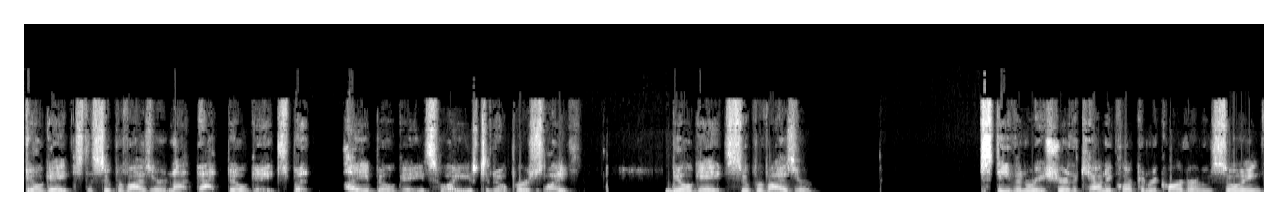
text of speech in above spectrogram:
Bill Gates, the supervisor, not that Bill Gates, but a Bill Gates, who I used to know personally. Bill Gates, supervisor. Stephen Richer, the county clerk and recorder who's suing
